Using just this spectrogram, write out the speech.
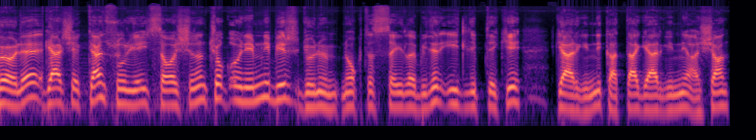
böyle. Gerçekten Suriye İç Savaşı'nın çok önemli bir dönüm noktası sayılabilir. İdlib'deki gerginlik hatta gerginliği aşan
